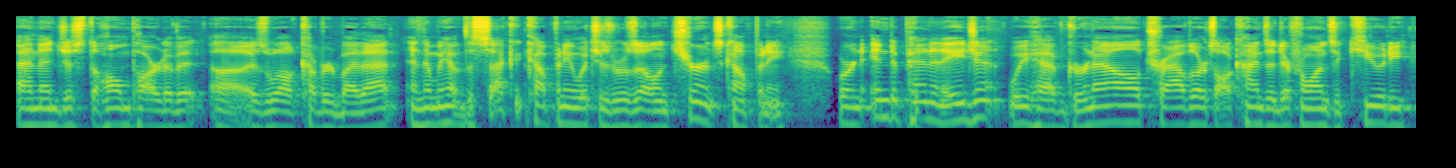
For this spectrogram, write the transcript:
and then just the home part of it uh, as well, covered by that. And then we have the second company, which is Roselle Insurance Company. We're an independent agent. We have Grinnell, Travelers, all kinds of different ones, Acuity.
